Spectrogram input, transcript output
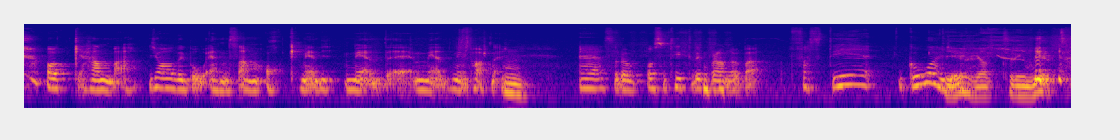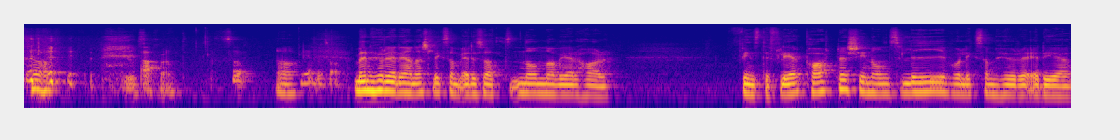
och han bara, jag vill bo ensam och med, med, med min partner. Eh, Så då, och så tittade vi på varandra och bara, fast det går Det är ju. ju helt rimligt. Ja. Det är så Ja. skönt. Så Ja. blev det så. Men hur är det annars liksom? Är det så att någon av er har Finns det fler partners i någons liv och liksom hur är det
